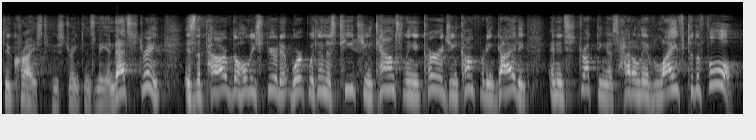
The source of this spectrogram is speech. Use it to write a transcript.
through Christ who strengthens me. And that strength is the power of the Holy Spirit at work within us, teaching, counseling, encouraging, comforting, guiding, and instructing us how to live life to the full.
